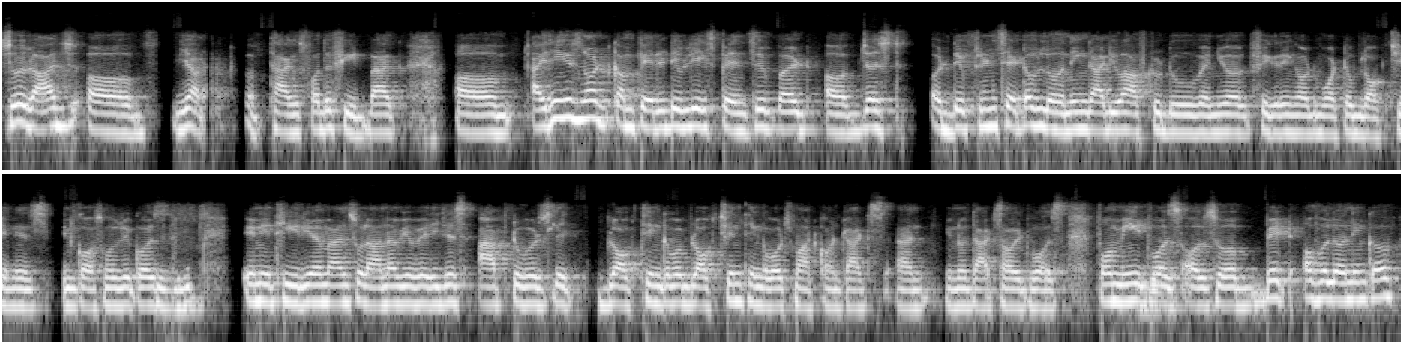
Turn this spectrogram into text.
so Raj, uh, yeah, uh, thanks for the feedback. Um, I think it's not comparatively expensive, but uh, just a different set of learning that you have to do when you're figuring out what a blockchain is in Cosmos because mm-hmm. In Ethereum and Solana we are very just apt towards like block think about blockchain think about smart contracts and you know that's how it was. For me it was also a bit of a learning curve.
